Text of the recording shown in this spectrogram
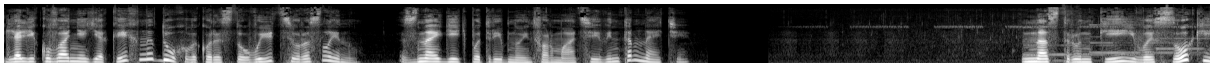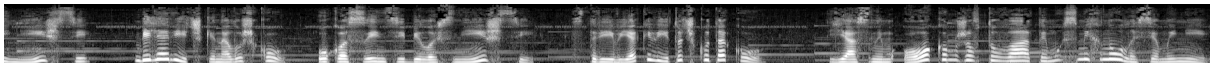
для лікування яких недух використовують цю рослину. Знайдіть потрібну інформацію в інтернеті. На стрункій високій ніжці, біля річки на лужку, у косинці білосніжці, стрів я квіточку таку. Ясним оком жовтуватим усміхнулася мені.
